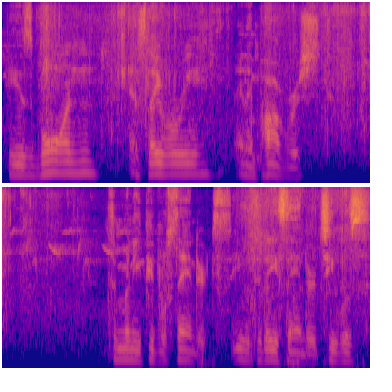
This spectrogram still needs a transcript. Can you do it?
He is born in slavery and impoverished to many people's standards, even today's standards. He was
